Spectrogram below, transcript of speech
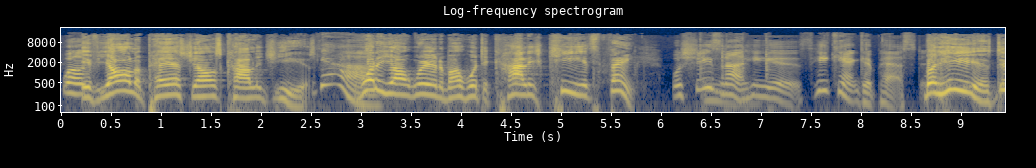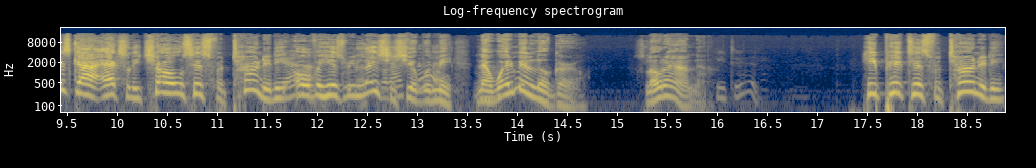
Well, If y'all are past y'all's college years, Yeah. what are y'all worrying about what the college kids think? Well, she's not. He is. He can't get past it. But he is. This guy actually chose his fraternity Yeah, over his that's what I relationship with me. Now, wait a minute, little girl. Slow down now. he did. He picked his fraternity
